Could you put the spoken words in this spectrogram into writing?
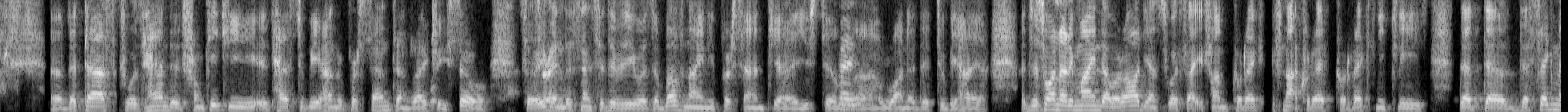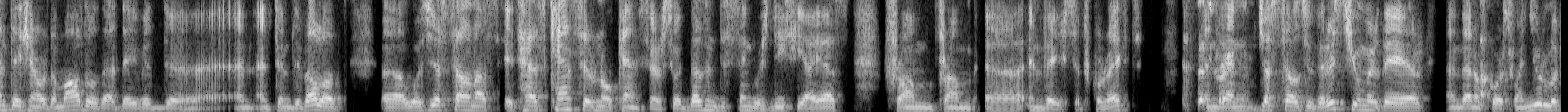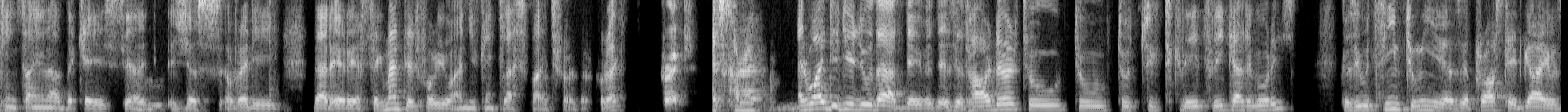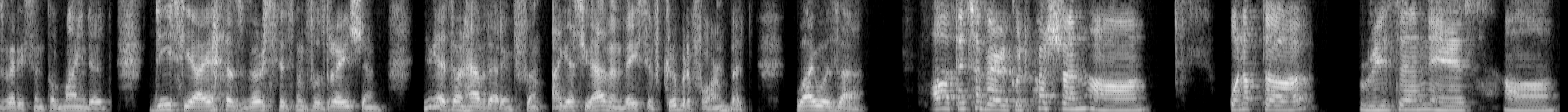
uh, the task was handed from Kiki. It has to be 100%, and rightly so. So, That's even right. the sensitivity was above 90%. Yeah, you still right. uh, wanted it to be higher. I just want to remind our audience, if, I, if I'm correct, if not correct, correct me, please, that uh, the segmentation or the model that David uh, and, and Tim developed uh, was just telling us it has cancer, no cancer. So it doesn't distinguish DCIS from, from uh, invasive, correct? That's and correct. then just tells you there is tumor there. And then, of course, when you're looking, signing out the case, uh, mm-hmm. it's just already that area segmented for you and you can classify it further, correct? Correct. That's correct. And why did you do that, David? Is it harder to to to, to create three categories? Because it would seem to me as a prostate guy who's very simple-minded dcis versus infiltration you guys don't have that inf- i guess you have invasive cribriform but why was that? Oh that's a very good question. Uh, one of the reason is uh,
